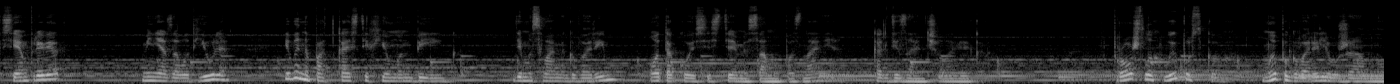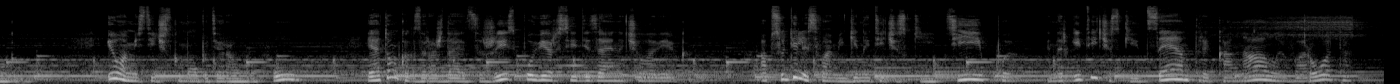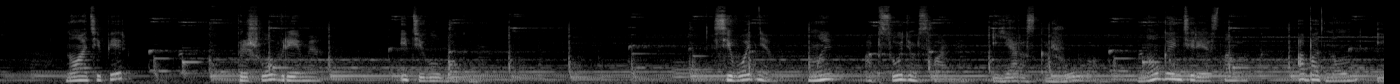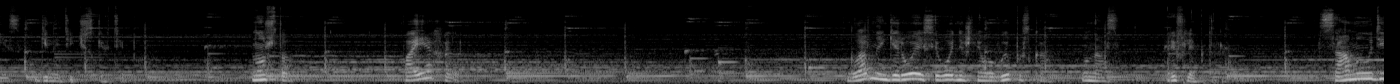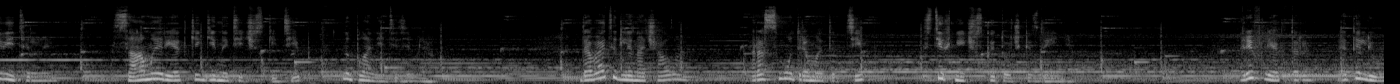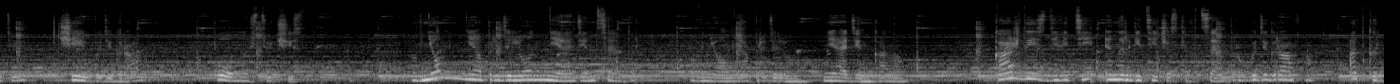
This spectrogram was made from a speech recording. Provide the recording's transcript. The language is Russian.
Всем привет! Меня зовут Юля, и вы на подкасте Human Being, где мы с вами говорим о такой системе самопознания, как дизайн человека. В прошлых выпусках мы поговорили уже о многом. И о мистическом опыте Рауруху, и о том, как зарождается жизнь по версии дизайна человека. Обсудили с вами генетические типы, энергетические центры, каналы, ворота. Ну а теперь пришло время идти глубоко. Сегодня мы обсудим с вами, и я расскажу вам много интересного об одном из генетических типов. Ну что, поехали! Главные герои сегодняшнего выпуска у нас – рефлекторы. Самый удивительный, самый редкий генетический тип на планете Земля. Давайте для начала рассмотрим этот тип с технической точки зрения. Рефлекторы – это люди, чей бодиграф полностью чист. В нем не определен ни один центр, в нем не определен ни один канал. Каждый из девяти энергетических центров бодиграфа открыт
